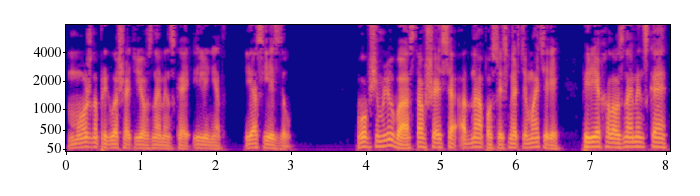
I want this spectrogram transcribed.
можно приглашать ее в Знаменское или нет. Я съездил. В общем, Люба, оставшаяся одна после смерти матери, переехала в Знаменское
